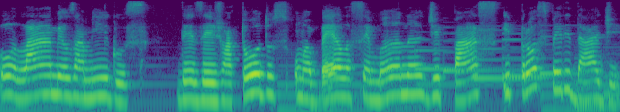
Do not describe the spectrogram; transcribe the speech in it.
Olá, meus amigos! Desejo a todos uma bela semana de paz e prosperidade.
